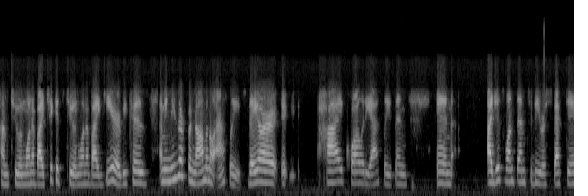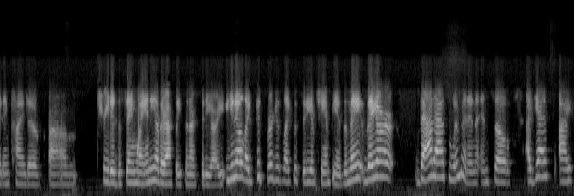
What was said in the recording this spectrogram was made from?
come to and want to buy tickets to and want to buy gear because I mean these are phenomenal athletes. They are eh, high quality athletes and and I just want them to be respected and kind of um, treated the same way any other athletes in our city are. You know, like Pittsburgh is like the city of champions, and they they are badass women, and and so I guess I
